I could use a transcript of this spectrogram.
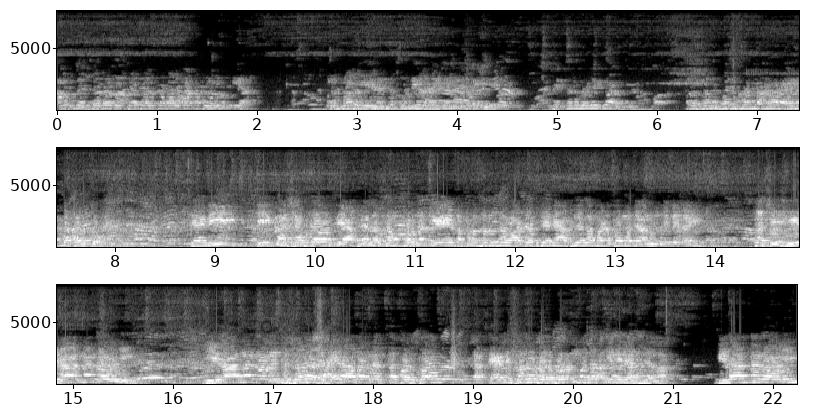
आपल्या सर्व रिक्षा मालकांना बोलून घ्या प्रसाद घेण्याचं कोणी राहिलं नाही. पाहिजे शेखर बेडेकर प्रसादासाठी पण मागं राहिलं नाही. करतो. त्यांनी एका शब्दावरती आपल्याला संपूर्ण केळीचा प्रसंग वाटप त्याने आपल्याला मंडपामध्ये आणून दिलेला आहे तसेच हिरा अण्णा गवळी हिरा अण्णा गवळींचे सुद्धा जाहीर आभार व्यक्त करतो. तर त्यांनी सुद्धा भरभरून मदत केलेली आहे आपल्याला. हिरा अण्णा गवळी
